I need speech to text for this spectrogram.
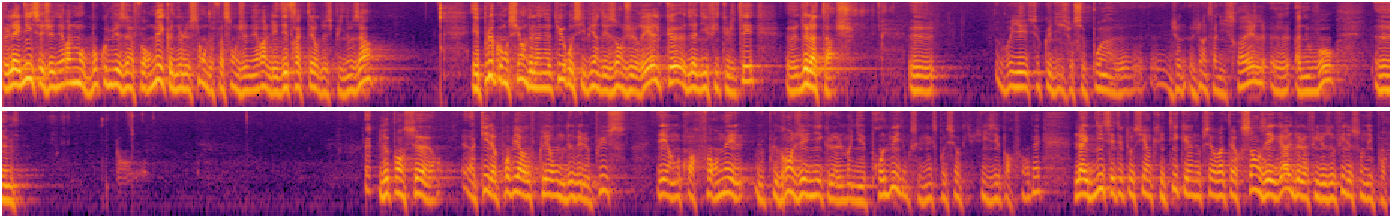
euh, Leibniz est généralement beaucoup mieux informé que ne le sont de façon générale les détracteurs de Spinoza, et plus conscient de la nature aussi bien des enjeux réels que de la difficulté euh, de la tâche. Vous voyez ce que dit sur ce point Jonathan Israël, à nouveau le penseur à qui la première Aufklärung devait le plus et en croire former le plus grand génie que l'Allemagne ait produit, donc c'est une expression qui est utilisée par former, Leibniz était aussi un critique et un observateur sans égal de la philosophie de son époque.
